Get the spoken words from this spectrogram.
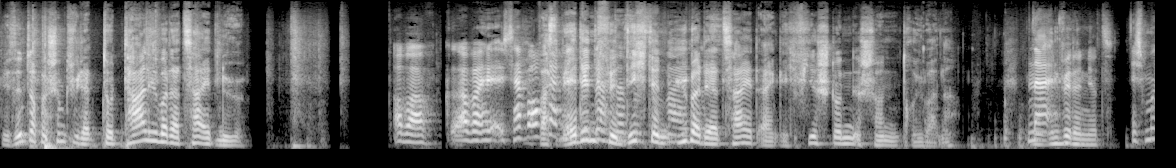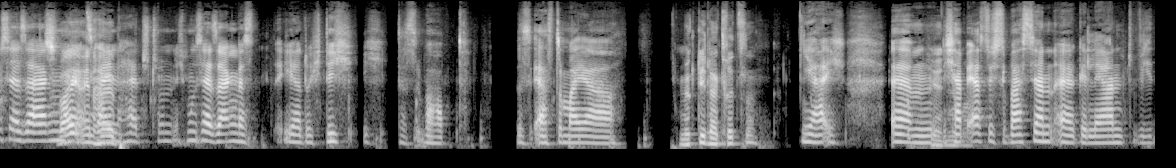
Wir sind doch bestimmt wieder total über der Zeit. Nö. Aber, aber ich habe auch Was wäre denn gedacht, für dich denn so weit über ist. der Zeit eigentlich? Vier Stunden ist schon drüber, ne? Wo Na, sind wir denn jetzt? ich muss ja sagen, Zweieinhalb. zweieinhalb Stunden, ich muss ja sagen, dass eher durch dich ich das überhaupt das erste Mal ja Mögt ihr Lakritze? Ja, ich, ähm, ich habe erst durch Sebastian äh, gelernt, wie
